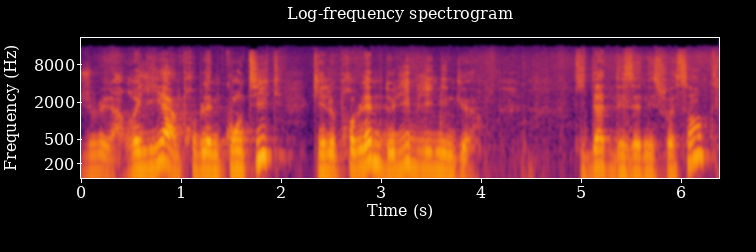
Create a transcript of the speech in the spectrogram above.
je vais la relier à un problème quantique qui est le problème de Lieb-Lininger, qui date des années 60.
